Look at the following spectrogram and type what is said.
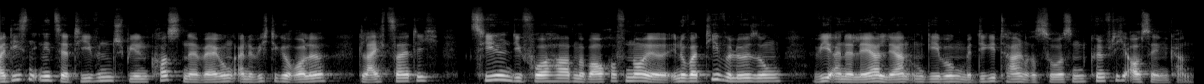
bei diesen Initiativen spielen Kostenerwägungen eine wichtige Rolle, gleichzeitig zielen die Vorhaben aber auch auf neue, innovative Lösungen, wie eine Lehr-Lernumgebung mit digitalen Ressourcen künftig aussehen kann.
